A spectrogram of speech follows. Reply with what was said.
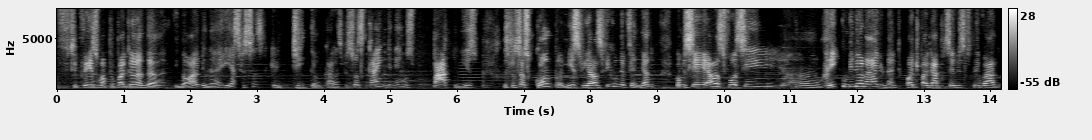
Se fez uma propaganda enorme, né? E as pessoas acreditam, cara. As pessoas caem que nem uns patos nisso. As pessoas compram isso e elas ficam defendendo como se elas fossem ah, rico milionário, né? Que pode pagar por serviço privado.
